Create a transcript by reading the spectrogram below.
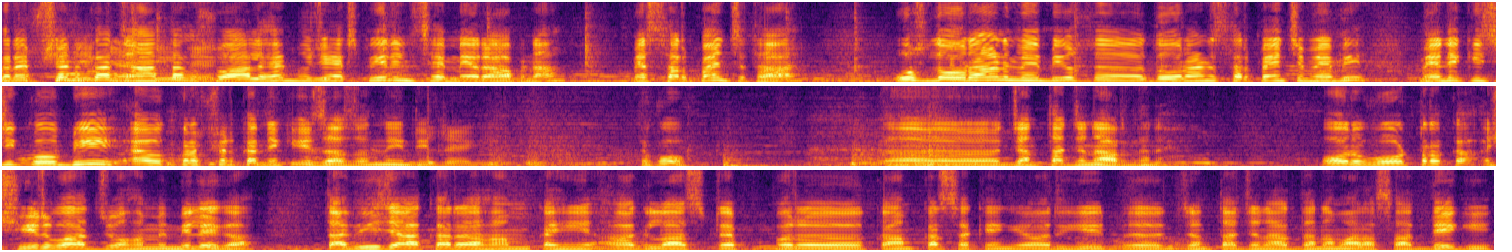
करप्शन का जहाँ तक सवाल है मुझे एक्सपीरियंस है मेरा अपना। मैं सरपंच था। उस दौरान में भी उस दौरान सरपंच में भी मैंने किसी को भी करप्शन करने की इजाज़त नहीं दी। देखो जनता जनार्दन है। और वोटर का आशीर्वाद जो हमें मिलेगा, तभी जाकर हम कहीं अगला स्टेप पर काम कर सकेंगे और ये जनता जनार्दन हमारा साथ देगी।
